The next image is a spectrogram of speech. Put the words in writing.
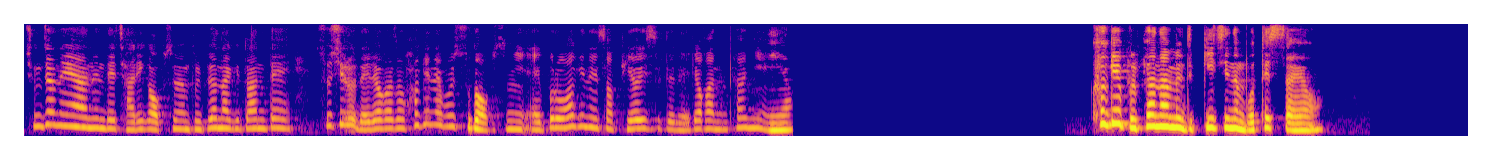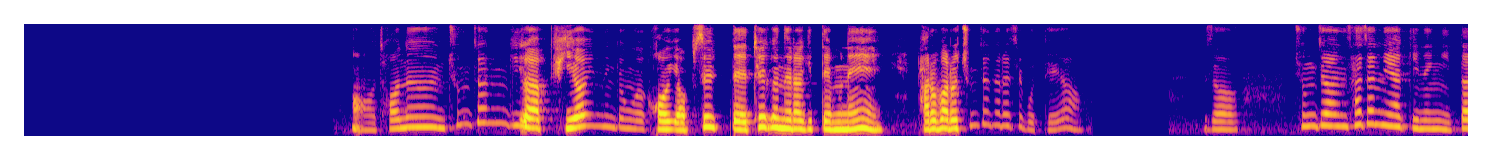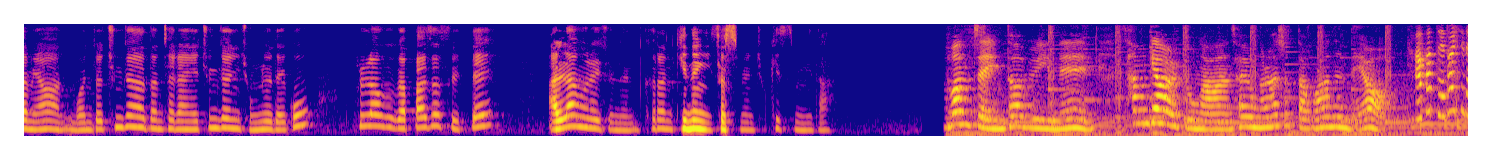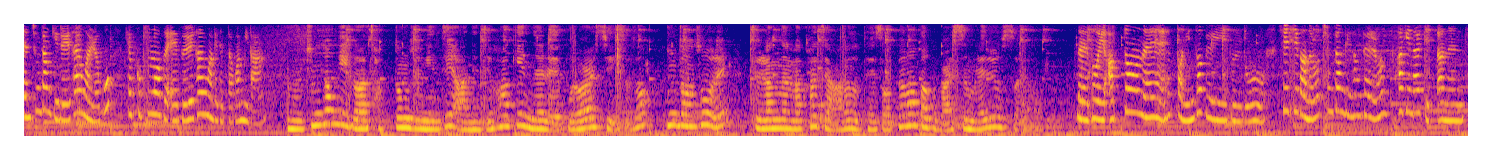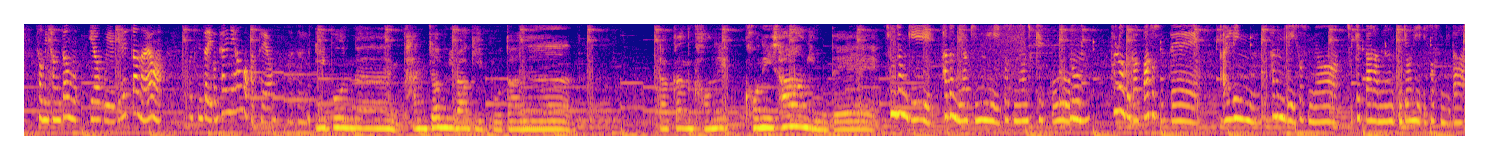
충전해야 하는데 자리가 없으면 불편하기도 한데 수시로 내려가서 확인해 볼 수가 없으니 앱으로 확인해서 비어 있을 때 내려가는 편이에요. 크게 불편함을 느끼지는 못했어요. 어, 저는 충전기가 비어 있는 경우가 거의 없을 때 퇴근을 하기 때문에 바로바로 충전을 하지 못해요. 그래서 충전 사전 예약 기능이 있다면 먼저 충전하던 차량의 충전이 종료되고 플러그가 빠졌을 때 알람을 해주는 그런 기능이 있었으면 좋겠습니다. 두 번째 인터뷰인은 3개월 동안 사용을 하셨다고 하는데요. 아파트에 설치된 충전기를 사용하려고 캐코 오늘 충전기가 작동 중인지 아닌지 확인을 앱으로 할 수 있어서 충전소를 들락날락하지 않아도 돼서 편하다고 말씀을 해주셨어요. 네, 저희 앞전에 했던 인터뷰들도 실시간으로 충전기 상태를 확인할 수 있다는 점 장점이라고 얘기를 했잖아요. 진짜 이거 편리한 것 같아요. 맞아요. 이분은 단점이라기보다는 약간 건의, 건의 사항인데 충전기 예약 기능이 있었으면 좋겠고 플러그가 빠졌을 때 알림 하는 게 있었으면 좋겠다는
